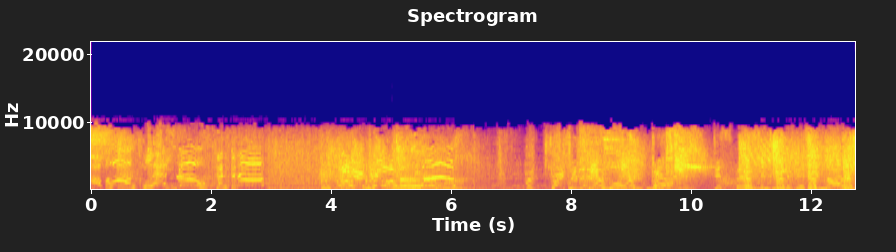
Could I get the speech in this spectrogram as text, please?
Hop along! Let's go! Dun-dun-ah! Disperse into the abyss of knowledge!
